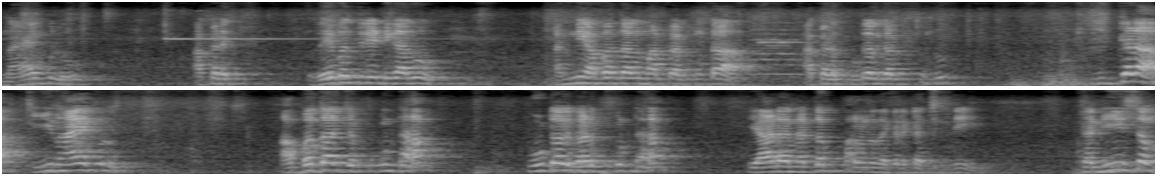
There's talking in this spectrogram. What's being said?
నాయకులు అక్కడ రేవంత్ రెడ్డి గారు అన్ని అబద్ధాలు మాట్లాడుకుంటా అక్కడ పుట్టలు గడుపుతుండ్రు ఇక్కడ ఈ నాయకులు అబద్ధాలు చెప్పుకుంటా పూటలు గడుపుకుంటా ఏడాది పాలన దగ్గరికి వచ్చింది కనీసం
